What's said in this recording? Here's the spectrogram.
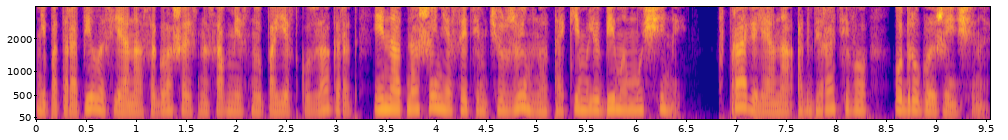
Не поторопилась ли она, соглашаясь на совместную поездку за город и на отношения с этим чужим, но таким любимым мужчиной? Вправе ли она отбирать его у другой женщины?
